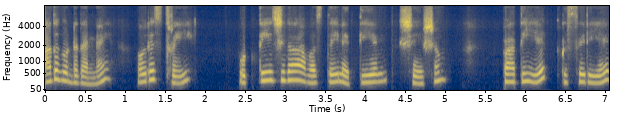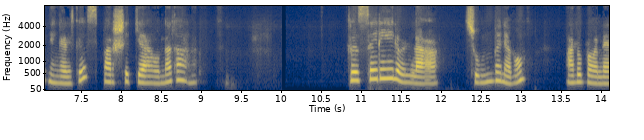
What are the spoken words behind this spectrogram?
അതുകൊണ്ട് തന്നെ ഒരു സ്ത്രീ ഉത്തേജിത അവസ്ഥയിൽ എത്തിയ ശേഷം പതിയെ ക്രിസരിയെ നിങ്ങൾക്ക് സ്പർശിക്കാവുന്നതാണ്. ക്രിസരിയിലുള്ള ചുംബനവും അതുപോലെ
